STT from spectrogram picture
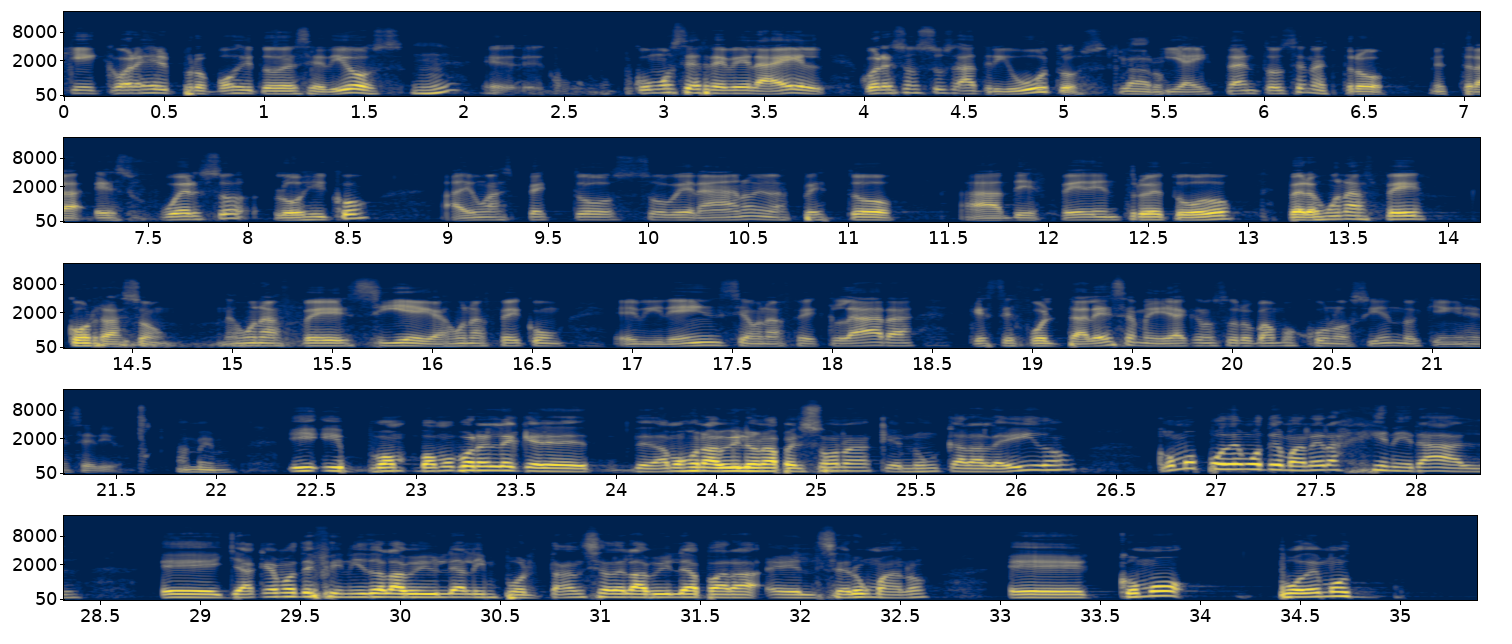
¿qué- ¿Cuál es el propósito de ese Dios? Eh, ¿Cómo se revela Él? ¿Cuáles son sus atributos? Claro. Y ahí está entonces nuestro nuestra esfuerzo lógico. Hay un aspecto soberano, hay un aspecto ah, de fe dentro de todo, pero es una fe con razón. No es una fe ciega, es una fe con evidencia, una fe clara que se fortalece a medida que nosotros vamos conociendo quién es ese Dios. Amén. Y, y vam- vamos a ponerle que le damos una Biblia a una persona que nunca la ha leído. ¿Cómo podemos de manera general, eh, ya que hemos definido la Biblia, la importancia de la Biblia para el ser humano, eh, cómo podemos,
